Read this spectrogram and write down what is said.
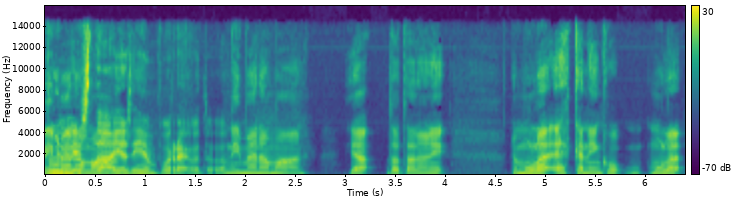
tunnistaa ja siihen pureutuu. Nimenomaan. Ja tota, no, niin, no mulle ehkä niinku, mulle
